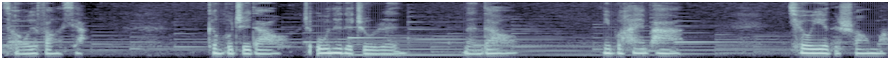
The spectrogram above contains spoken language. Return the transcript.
从未放下。更不知道这屋内的主人，难道你不害怕秋夜的霜吗？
